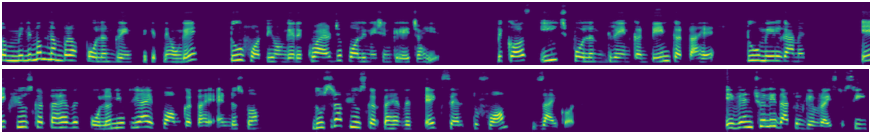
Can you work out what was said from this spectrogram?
तो minimum number of pollen grain भी कितने होंगे? 240 होंगे रिक्वायर्ड जो पॉलिनेशन के लिए चाहिए। Because each pollen grain contain करता है टू मेल गैमेट एक फ्यूज करता है विद पोलन न्यूक्लियाई फॉर्म करता है एंडोस्पर्म दूसरा फ्यूज करता है with egg cell to form zygote eventually that will give rise to seed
